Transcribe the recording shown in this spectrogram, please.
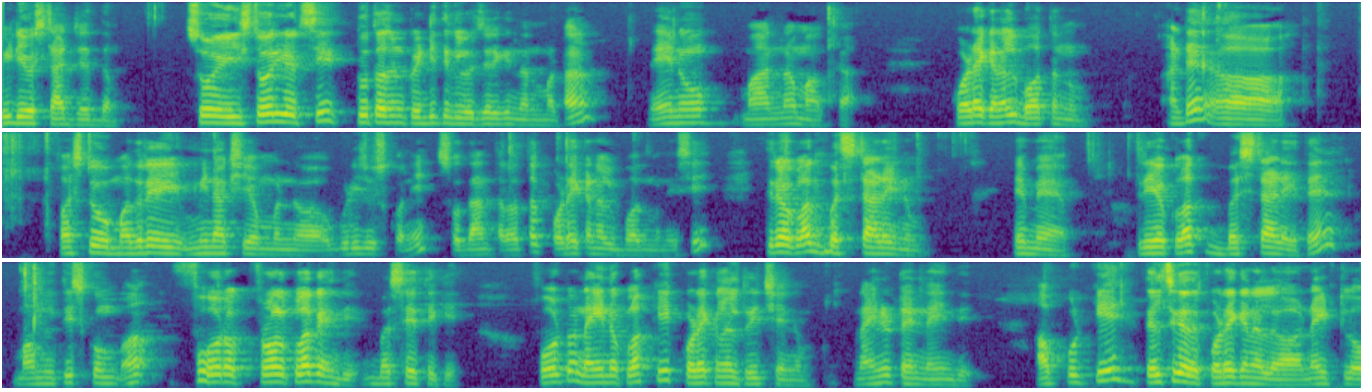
వీడియో స్టార్ట్ చేద్దాం. సో ఈ స్టోరీ వచ్చి టూ థౌజండ్ ట్వంటీ త్రీలో జరిగిందనమాట నేను మా అన్న మా అక్క కొడైకెనాల్ పోతున్నాం అంటే ఫస్ట్ మధురై మీనాక్షి అమ్మన్ గుడి చూసుకొని సో దాని తర్వాత కొడైకెనాల్ పోదాం అనేసి త్రీ ఓ క్లాక్ బస్ స్టార్ట్ అయినాం. ఏమే త్రీ ఓ క్లాక్ బస్ స్టార్ట్ అయితే మమ్మల్ని తీసుకో ఫోర్ ఓ ఫోర్ ఓ క్లాక్ అయింది బస్ ఎత్తికి. ఫోర్ టు నైన్ ఓ క్లాక్కి కొడైకెనాల్ రీచ్ అయినాం. నైన్ టెన్ అయింది. అప్పటికి తెలుసు కదా కొడైకెనాల్ నైట్లో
